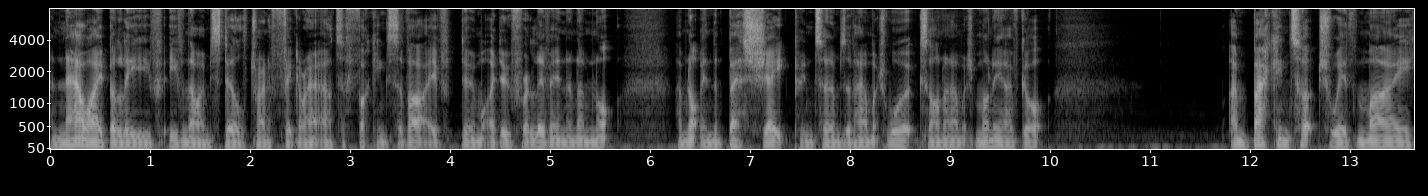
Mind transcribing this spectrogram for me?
And now I believe, even though I'm still trying to figure out how to fucking survive doing what I do for a living, and I'm not, I'm not in the best shape in terms of how much work's on and how much money I've got. I'm back in touch with my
